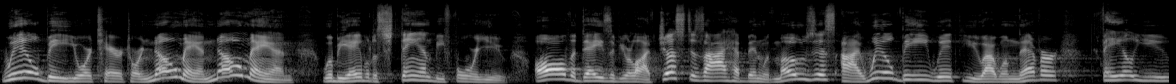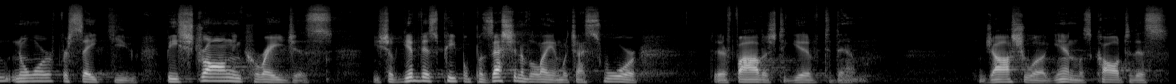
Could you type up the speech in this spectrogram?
will be your territory. No man, no man will be able to stand before you all the days of your life. Just as I have been with Moses, I will be with you. I will never fail you nor forsake you. Be strong and courageous. You shall give this people possession of the land which I swore to their fathers to give to them. Joshua again was called to this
